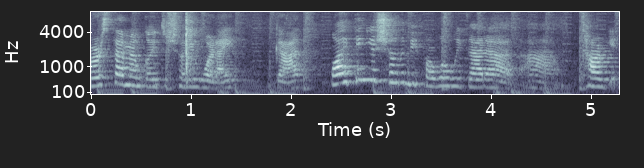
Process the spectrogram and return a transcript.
first time I'm going to show you what I got. Well, I think you showed them before when we got a, uh, Target.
